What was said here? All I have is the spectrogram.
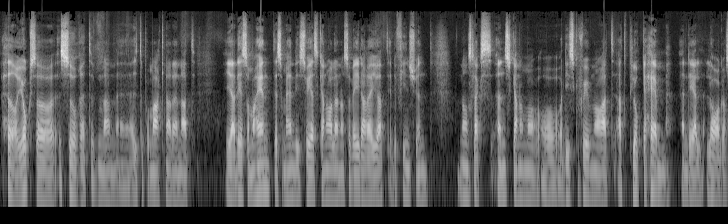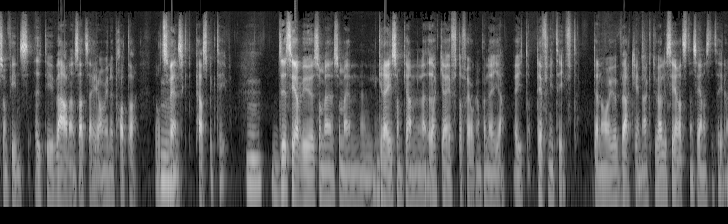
hör ju också surret bland, eh, ute på marknaden att ja, det som har hänt, det som hände i Suezkanalen och så vidare är ju att det finns ju en, någon slags önskan om och, och diskussioner att, att plocka hem en del lager som finns ute i världen så att säga, om vi nu pratar ur ett mm. svenskt perspektiv. Mm. Det ser vi ju som en, som en, en grej som kan öka efterfrågan på nya ytor, definitivt den har ju verkligen aktualiserats den senaste tiden.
